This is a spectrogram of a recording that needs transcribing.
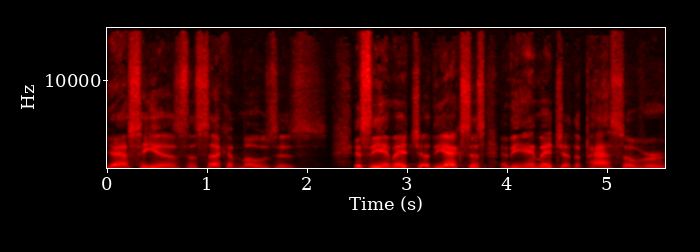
Yes, he is the second Moses. It's the image of the Exodus and the image of the Passover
